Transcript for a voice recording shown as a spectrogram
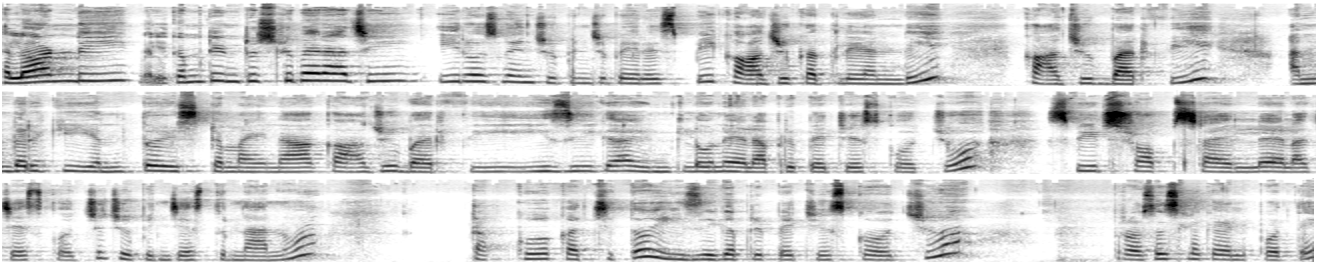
హలో అండి welcome to interest by Raji. ఈరోజు నేను చూపించబోయే రెసిపీ కాజు కత్లీ అండి. కాజు బర్ఫీ. అందరికీ ఎంతో ఇష్టమైన కాజు బర్ఫీ. ఈజీగా ఇంట్లోనే ఎలా ప్రిపేర్ చేసుకోవచ్చు స్వీట్ షాప్ స్టైల్లో ఎలా చేసుకోవచ్చో చూపించేస్తున్నాను. తక్కువ ఖర్చుతో ఈజీగా ప్రిపేర్ చేసుకోవచ్చు. ప్రాసెస్లోకి వెళ్ళిపోతే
